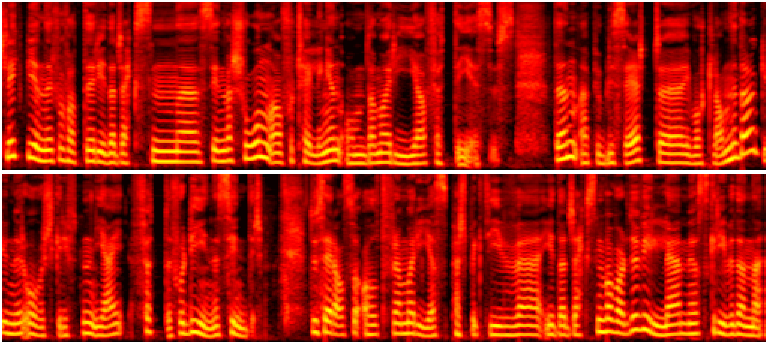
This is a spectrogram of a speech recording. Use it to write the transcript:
Slik begynner forfatter Ida Jackson eh, sin versjon av fortellingen om da Maria fødte Jesus. Den er publisert eh, i Vårt Land i dag under overskriften 'Jeg fødte for dine synder'. Du ser altså alt fra Marias perspektiv, eh, Ida Jackson. Hva var det du ville med å skrive denne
